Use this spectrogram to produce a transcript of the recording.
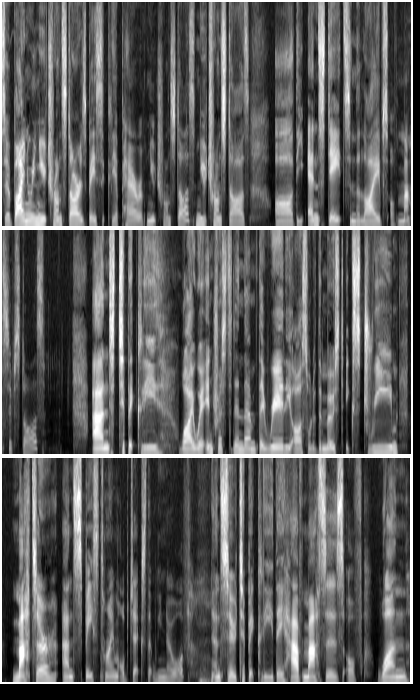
So, a binary neutron star is basically a pair of neutron stars. Neutron stars are the end states in the lives of massive stars. And typically, why we're interested in them, they really are sort of the most extreme matter and space time objects that we know of. And so, typically, they have masses of one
